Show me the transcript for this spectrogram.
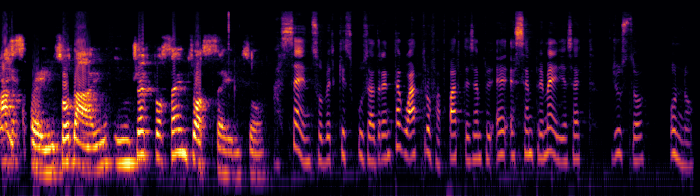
Ha senso, dai, in, in un certo senso ha senso. Ha senso perché scusa, 34 fa parte sempre, è, è sempre Mediaset, giusto? O no?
